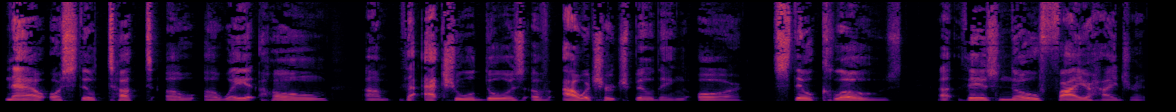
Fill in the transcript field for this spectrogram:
now are still tucked away at home. Um, the actual doors of our church building are still closed. Uh, there's no fire hydrant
